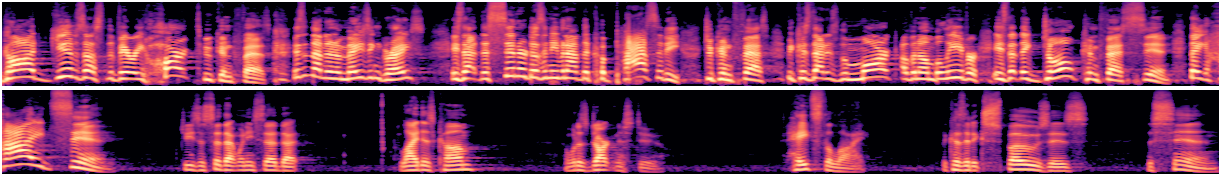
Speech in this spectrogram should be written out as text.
God gives us the very heart to confess. Isn't that an amazing grace? Is that the sinner doesn't even have the capacity to confess because that is the mark of an unbeliever is that they don't confess sin. They hide sin. Jesus said that when he said that light has come. And what does darkness do? It hates the light because it exposes the sin.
